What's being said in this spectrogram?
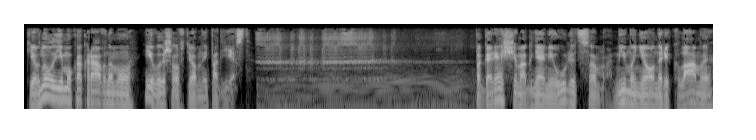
кивнул ему как равному и вышел в темный подъезд. По горящим огнями улицам, мимо неон рекламы,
